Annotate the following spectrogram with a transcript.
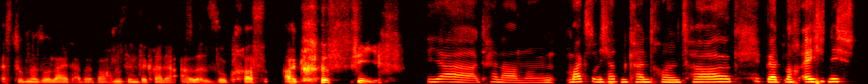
es tut mir so leid, aber warum sind wir gerade alle so krass aggressiv? Ja, keine Ahnung. Max und ich hatten keinen tollen Tag. Wir hatten noch echt nicht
